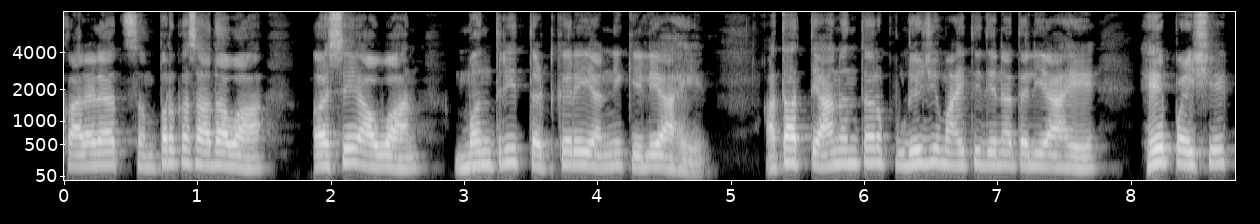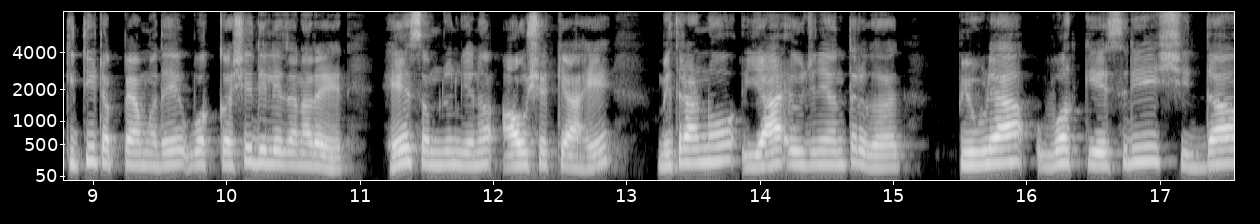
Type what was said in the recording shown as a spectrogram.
कार्यालयात संपर्क साधावा असे आवाहन मंत्री तटकरे यांनी केले आहे. आता त्यानंतर पुढे जी माहिती देण्यात आली आहे हे पैसे किती टप्प्यामध्ये व कसे दिले जाणार आहेत हे समजून घेणं आवश्यक आहे. मित्रांनो या योजनेअंतर्गत पिवळ्या व केसरी शिद्धा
